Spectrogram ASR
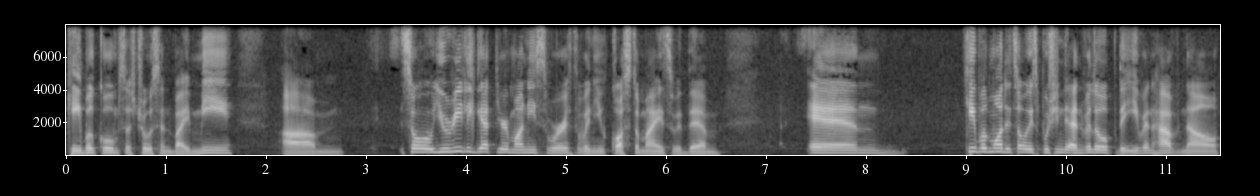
cable combs was chosen by me. Um, so you really get your money's worth when you customize with them. And Cable Mod is always pushing the envelope. They even have now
